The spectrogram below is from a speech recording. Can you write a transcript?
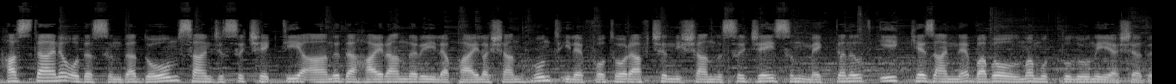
Hastane odasında doğum sancısı çektiği anı da hayranlarıyla paylaşan Hunt ile fotoğrafçı nişanlısı Jason McDonald, ilk kez anne baba olma mutluluğunu yaşadı.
